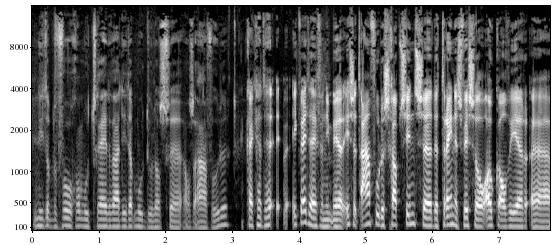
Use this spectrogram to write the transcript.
niet op de voorgrond moet treden waar hij dat moet doen als, eh, als aanvoerder. Kijk, het, ik weet even niet meer. Is het aanvoederschap sinds de trainerswissel ook alweer eh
